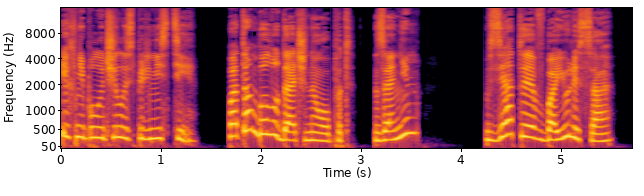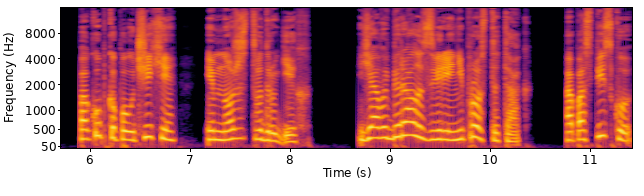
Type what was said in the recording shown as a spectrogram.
Их не получилось перенести. Потом был удачный опыт. За ним — взятые в бою леса, покупка паучихи и множество других. Я выбирала зверей не просто так, а по списку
